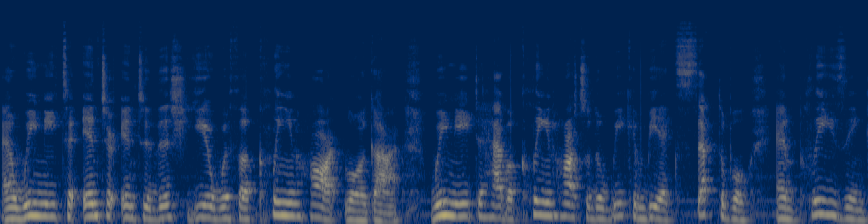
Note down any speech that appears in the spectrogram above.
and we need to enter into this year with a clean heart, Lord God. We need to have a clean heart so that we can be acceptable and pleasing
